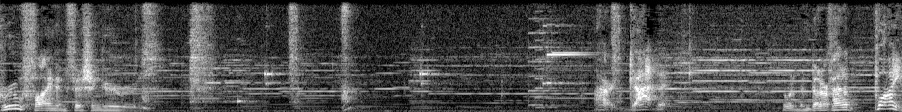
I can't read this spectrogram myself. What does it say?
Screw finding fishing gurus. I got it. It would have been better if I had a bike.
